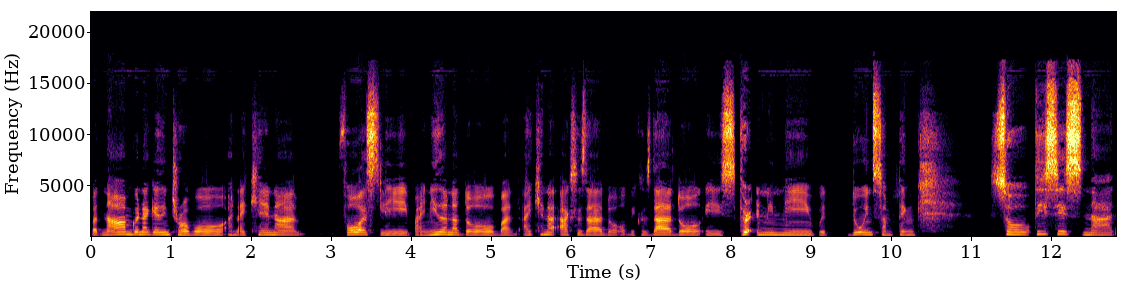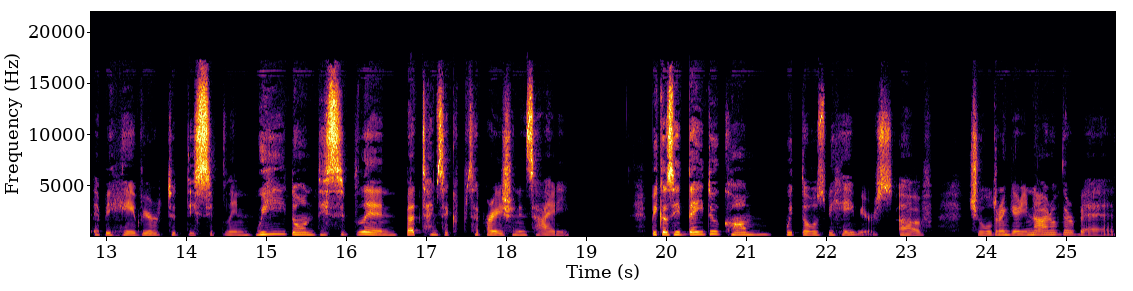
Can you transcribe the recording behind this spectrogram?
but now I'm going to get in trouble and I cannot fall asleep. I need an adult, but I cannot access that adult because that adult is threatening me with doing something. So, this is not a behavior to discipline. We don't discipline bedtime separation anxiety because they do come with those behaviors of children getting out of their bed,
